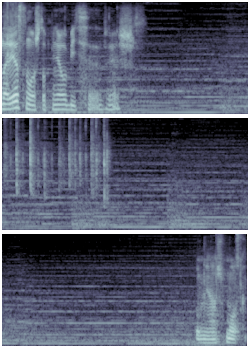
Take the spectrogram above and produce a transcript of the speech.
Нарезнул, чтобы меня убить, э, понимаешь? у меня аж мозг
